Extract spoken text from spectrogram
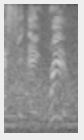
That shit ain't real.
